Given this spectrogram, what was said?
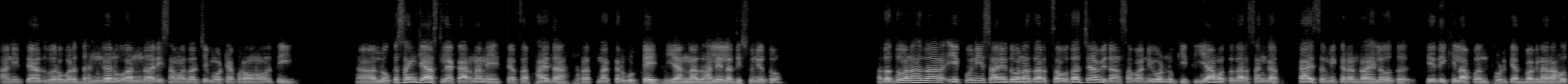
आणि त्याचबरोबर धनगर वंजारी समाजाचे मोठ्या प्रमाणावरती लोकसंख्या असल्या कारणाने त्याचा फायदा रत्नाकर गुट्टे यांना झालेला दिसून येतो. आता दोन हजार एकोणीस आणि दोन हजार चौदाच्या विधानसभा निवडणुकीत या मतदारसंघात काय समीकरण राहिलं होतं ते देखील आपण थोडक्यात बघणार आहोत.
